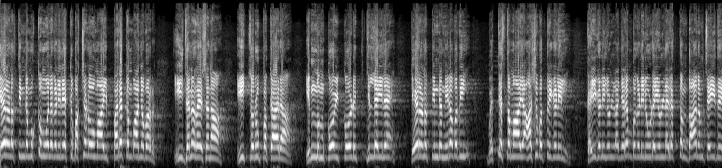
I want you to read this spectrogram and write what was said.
കേരളത്തിന്റെ മുക്കുമൂലകളിലേക്ക് ഭക്ഷണവുമായി പരക്കം പാഞ്ഞവർ ഈ ജനറേഷനാ ഈ ചെറുപ്പക്കാര. ഇന്നും കോഴിക്കോട് ജില്ലയിലെ കേരളത്തിന്റെ നിരവധി വ്യത്യസ്തമായ ആശുപത്രികളിൽ കൈകളിലുള്ള ഞരമ്പുകളിലൂടെയുള്ള രക്തം ദാനം ചെയ്ത്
